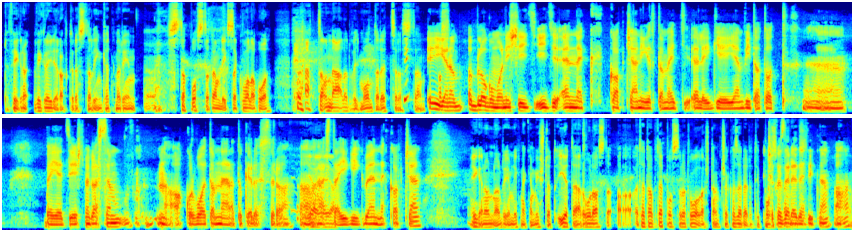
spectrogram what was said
De végre, végre ide raktad ezt a linket, mert én ezt a posztot emlékszek valahol. Láttam nálad, vagy mondtad egyszer, aztán... Igen, azt... a blogomon is így, így ennek kapcsán írtam egy eléggé ilyen vitatott bejegyzést, meg azt hiszem, na, akkor voltam nálatok először a, a ja, ja. ennek kapcsán, igen, onnan rémlik nekem is. Tehát írtál róla azt, a, tehát a te posztodat olvastam, csak az eredeti posztot. Csak az eredetit, nem? Aha.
